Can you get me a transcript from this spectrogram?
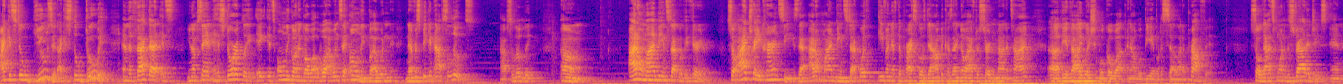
I can still use it. I can still do it. And the fact that it's, you know I'm saying, historically, it, it's only going to go up. Well, I wouldn't say only, but I wouldn't never speak in absolutes. Absolutely. Um, I don't mind being stuck with Ethereum. So I trade currencies that I don't mind being stuck with, even if the price goes down, because I know after a certain amount of time, uh, the evaluation will go up and I will be able to sell at a profit. So that's one of the strategies. And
